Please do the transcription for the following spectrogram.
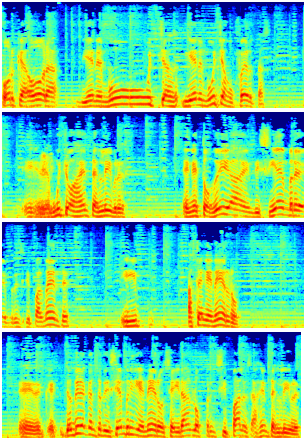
porque ahora vienen muchas, vienen muchas ofertas eh, de muchos agentes libres en estos días, en diciembre principalmente, y hasta en enero. Eh, yo diría que entre diciembre y enero se irán los principales agentes libres.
